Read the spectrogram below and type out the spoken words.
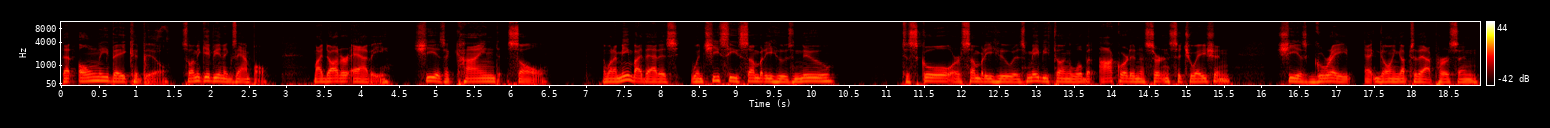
that only they could do. So let me give you an example. My daughter, Abby, she is a kind soul. And what I mean by that is when she sees somebody who's new, to school or somebody who is maybe feeling a little bit awkward in a certain situation, she is great at going up to that person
